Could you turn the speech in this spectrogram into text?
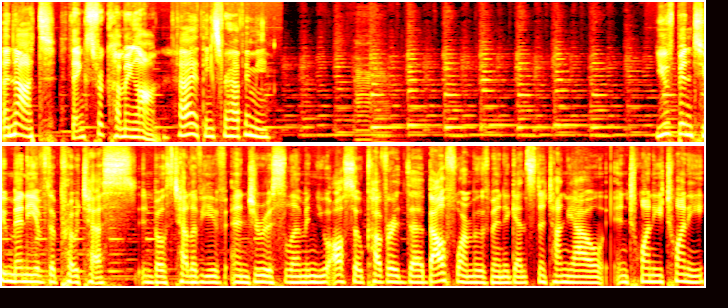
Anat, thanks for coming on. Hi, thanks for having me. You've been to many of the protests in both Tel Aviv and Jerusalem, and you also covered the Balfour movement against Netanyahu in 2020.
